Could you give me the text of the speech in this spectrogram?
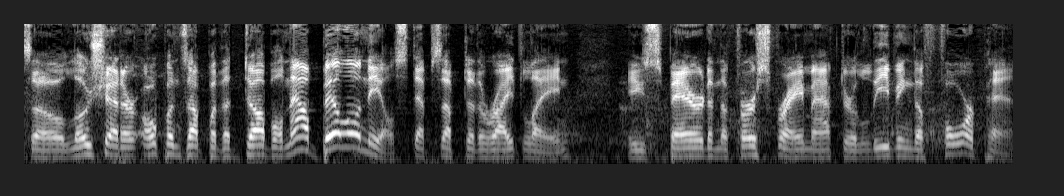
So Loschetter opens up with a double. Now Bill O'Neill steps up to the right lane. He's spared in the first frame after leaving the four pin.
